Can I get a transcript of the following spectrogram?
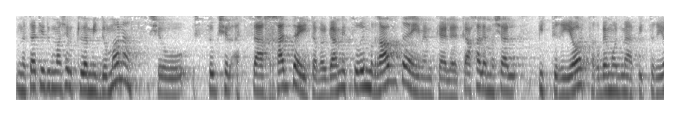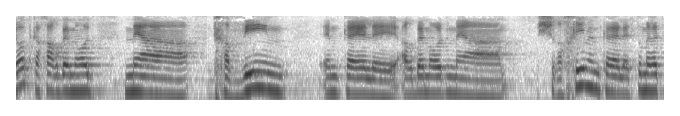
נתתי דוגמה של קלמידומונס, שהוא סוג של עצה חד-תאית, אבל גם יצורים רב-תאיים הם כאלה. ככה למשל פטריות, הרבה מאוד מהפטריות, ככה הרבה מאוד מהתחבים הם כאלה, הרבה מאוד מהשרכים הם כאלה. זאת אומרת,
